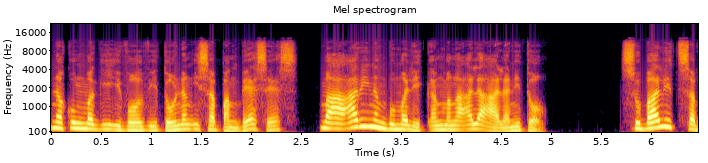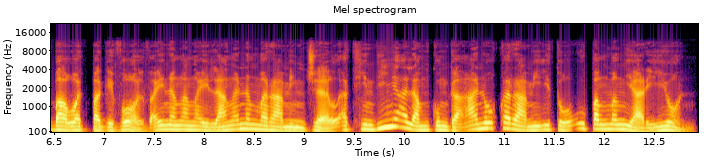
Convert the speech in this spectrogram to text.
na kung mag evolve ito ng isa pang beses, maaari nang bumalik ang mga alaala nito. Subalit sa bawat pag-evolve ay nangangailangan ng maraming gel at hindi niya alam kung gaano karami ito upang mangyari iyon.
